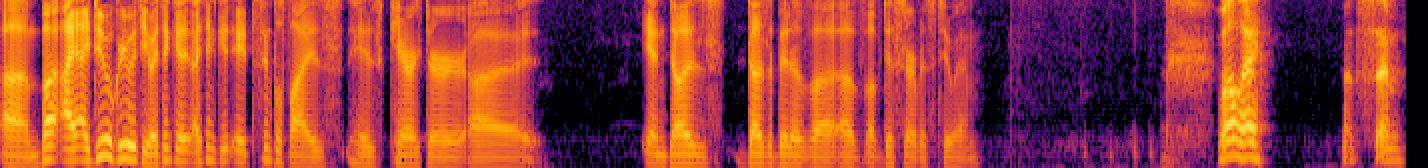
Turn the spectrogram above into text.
um, but I, I do agree with you. I think it, I think it, it simplifies his character uh, and does does a bit of uh, of of disservice to him. Well, hey, that's um,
